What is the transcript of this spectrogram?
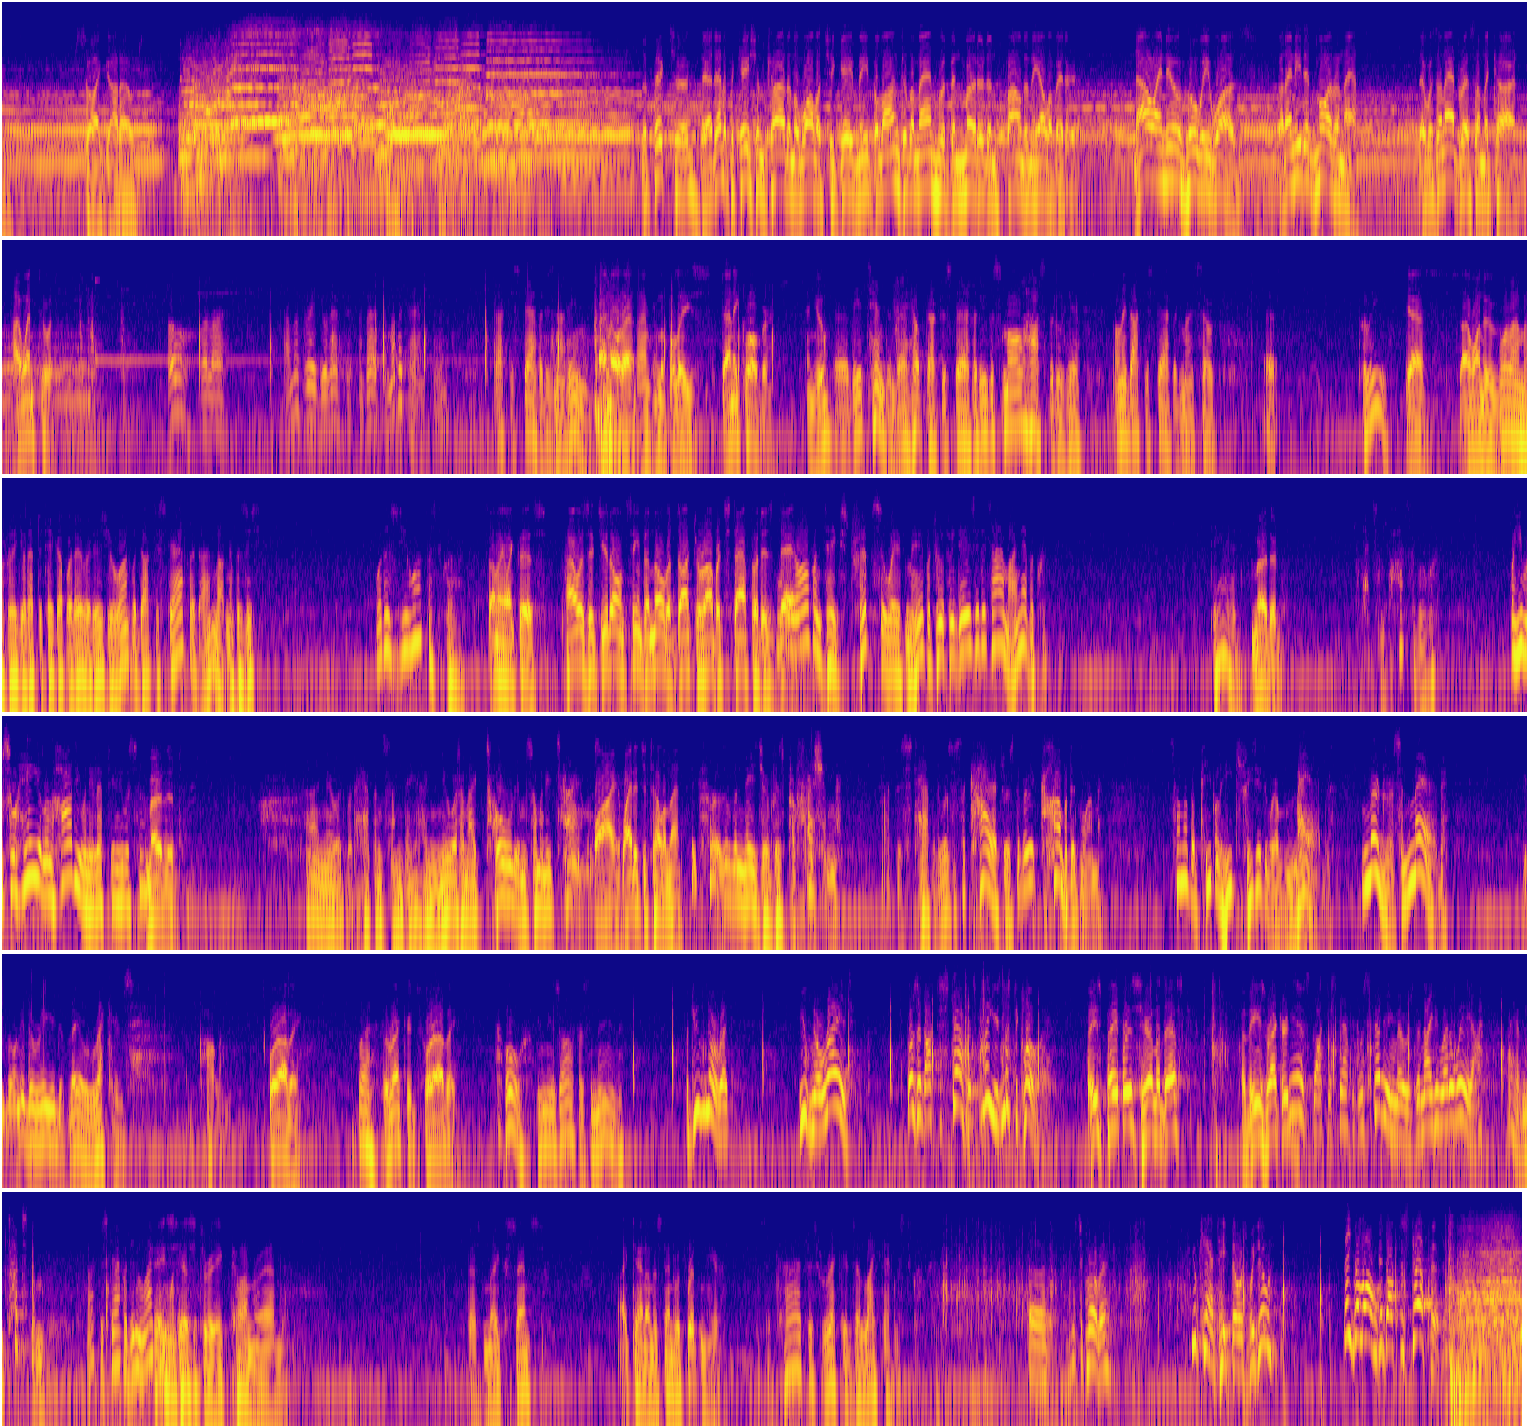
So I got out. The picture, the identification card and the wallet she gave me belonged to the man who had been murdered and found in the elevator. Now I knew who he was, but I needed more than that. There was an address on the card. I went to it. Oh, well, uh, I'm afraid you'll have to come back some other time, sir. Dr. Stafford is not in. I know that. I'm from the police. Danny Clover. And you? Uh, the attendant. I helped Dr. Stafford. Have a small hospital here. Only Dr. Stafford and myself. Uh, police? Yes. I want to. Well, I'm afraid you'll have to take up whatever it is you want with Dr. Stafford. I'm not in a position. What is it you want, Mr. Clover? Something like this. How is it you don't seem to know that Dr. Robert Stafford is Well, dead? he often takes trips away from here for two or three days at a time. I never could. Dead? Murdered. That's impossible. Well, he was so hale and hearty when he left here. He was so. Murdered. I knew it would happen someday. I knew it, and I told him so many times. Why? Why did you tell him that? Because of the nature of his profession. Dr. Stafford was a psychiatrist, a very competent one. Some of the people he treated were mad, murderous and mad. You've only to read their records. Colin. Where are they? What? The records. Where are they? Oh, in his office in there. But you've no right. You've no right. Those are Dr. Stafford's. Please, Mr. Clover. These papers here on the desk? Are these records? Yes, Dr. Stafford was studying those the night he went away. I, I haven't touched them. Dr. Stafford didn't like them. Case history, Conrad. Doesn't make sense. I can't understand what's written here. Psychiatrist records are like that, Mr. Clover. Uh, Mr. Clover, you can't take those with you. They belong to Dr. Stafford.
